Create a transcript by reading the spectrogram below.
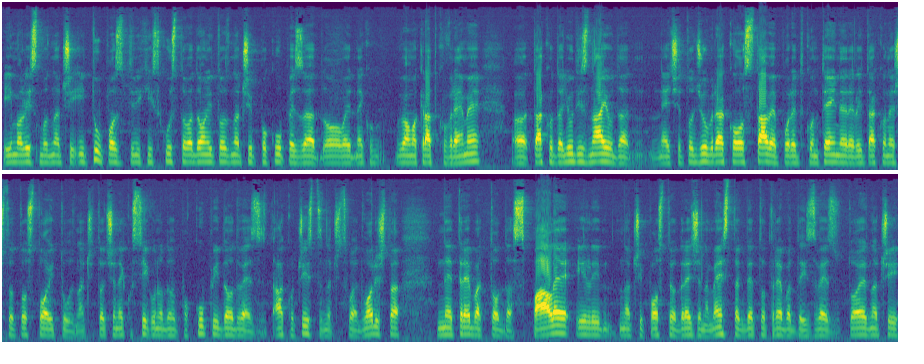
imali smo znači, i tu pozitivnih iskustava da oni to znači, pokupe za ovaj, neko veoma kratko vreme, tako da ljudi znaju da neće to džubre ako ostave pored kontejnera ili tako nešto, to stoji tu. Znači, to će neko sigurno da pokupi i da odveze. Ako čiste znači, svoje dvorišta, ne treba to da spale ili znači postoje određena mesta gde to treba da izvezu. To je znači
